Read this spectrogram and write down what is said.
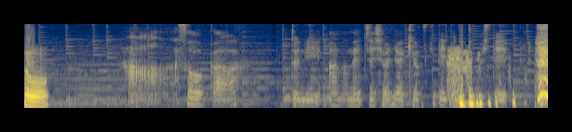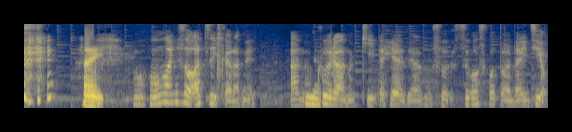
そう。ああ、そうか。本当に、あの、熱中症には気をつけていただきまして。はい。もうほんまにそう、暑いからね。あの、ねクーラーの効いた部屋であのす過ごすことは大事よ。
